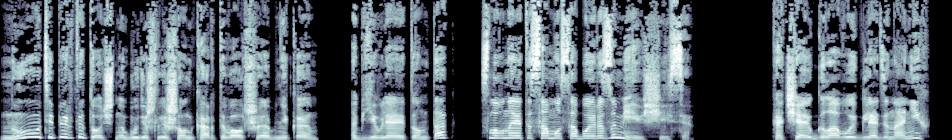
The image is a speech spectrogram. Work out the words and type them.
«Ну, теперь ты точно будешь лишен карты волшебника», — объявляет он так, словно это само собой разумеющееся. Качаю головой, глядя на них,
